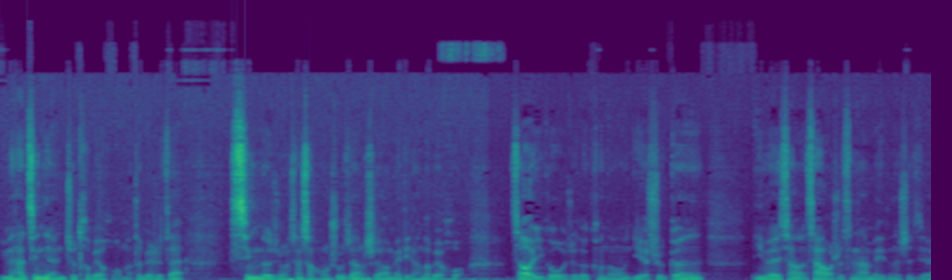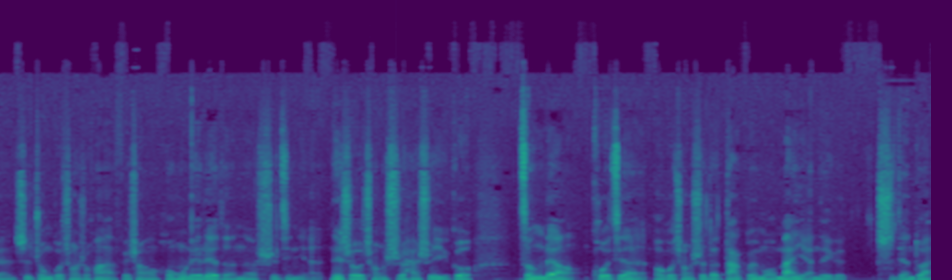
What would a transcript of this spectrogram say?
因为它今年就特别火嘛，特别是在新的这种像小红书这样的社交媒体上特别火。再有一个，我觉得可能也是跟。因为像夏老师参加媒体的时间是中国城市化非常轰轰烈烈的那十几年，那时候城市还是一个增量扩建，包括城市的大规模蔓延的一个时间段。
